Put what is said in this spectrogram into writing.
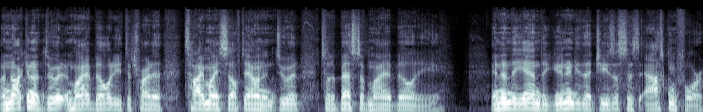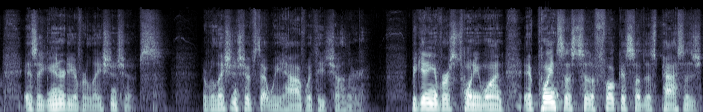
I'm not going to do it in my ability to try to tie myself down and do it to the best of my ability. And in the end, the unity that Jesus is asking for is a unity of relationships, the relationships that we have with each other beginning of verse 21, it points us to the focus of this passage.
